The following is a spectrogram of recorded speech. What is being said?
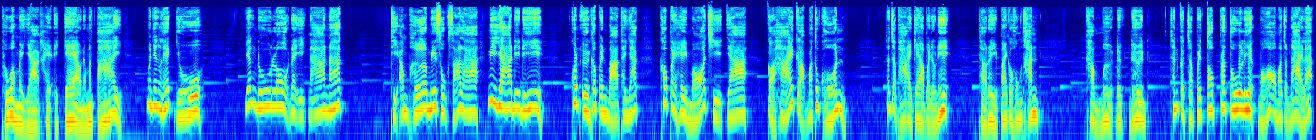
เพราะว่าไม่อยากให้ไอ้แก้วเนี่ยมันตาย มันยังเล็กอยู่ ยังดูโลกได้อีกนานนัก ที่อำเภอมีสุขศาลา มียาดีๆ คนอื่นเขาเป็นบาดทะยักเข้าไปให้หมอฉีดยา ก็หายกลับมาทุกคน ฉันจะพาไอ้แก้วไปเดี๋ยวนี้ ถ้ารีบไปก็คงทันค่ำมืดดึกเดิน ฉันก็จะไปตบประตูเรียกหมอออกมาจนได้แล้ว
